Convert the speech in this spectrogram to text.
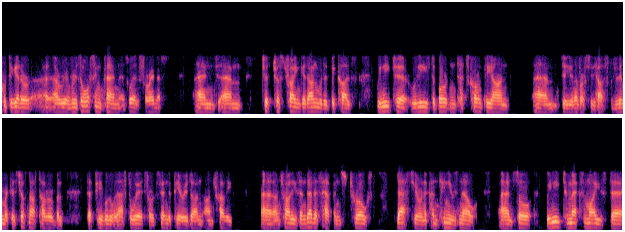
put together a, a resourcing plan as well for Ennis and um, just just try and get on with it because we need to relieve the burden that's currently on um, the University Hospital Limerick. It's just not tolerable that people will have to wait for extended periods on on trolley uh, on trolleys, and that has happened throughout last year, and it continues now. And so we need to maximise the,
